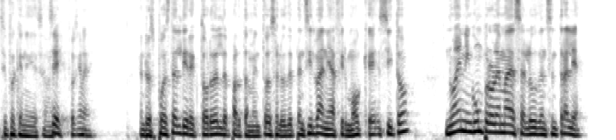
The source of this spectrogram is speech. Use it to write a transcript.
Sí fue Kennedy ¿no? Sí, fue nadie. En respuesta, el director del Departamento de Salud de Pensilvania afirmó que, cito, no hay ningún problema de salud en Centralia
